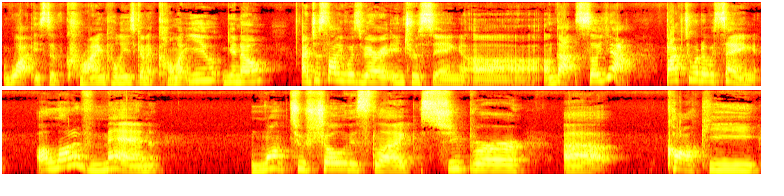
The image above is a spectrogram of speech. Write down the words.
What is the crime police gonna come at you? You know, I just thought it was very interesting uh, on that. So yeah, back to what I was saying. A lot of men want to show this like super uh, cocky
